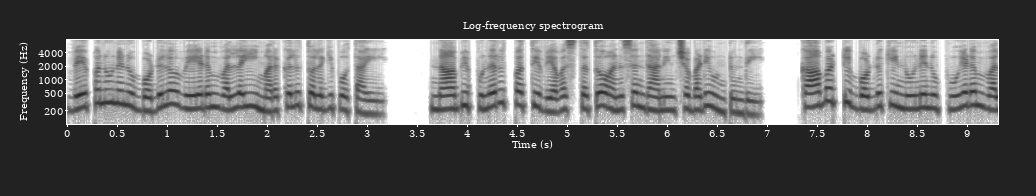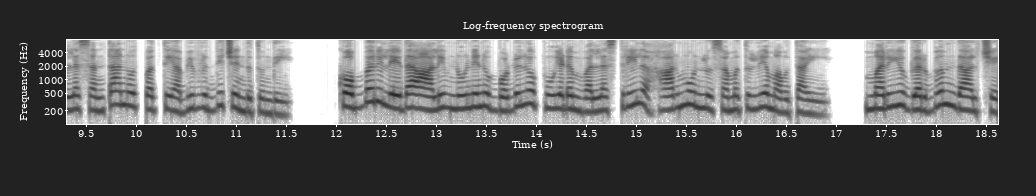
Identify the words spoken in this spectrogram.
వేపనూనెను బొడ్డులో వేయడం వల్ల ఈ మరకలు తొలగిపోతాయి. నాభి పునరుత్పత్తి వ్యవస్థతో అనుసంధానించబడి ఉంటుంది. కాబట్టి బొడ్డుకి నూనెను పూయడం వల్ల సంతానోత్పత్తి అభివృద్ధి చెందుతుంది. కొబ్బరి లేదా ఆలివ్ నూనెను బొడ్డులో పూయడం వల్ల స్త్రీల హార్మోన్లు సమతుల్యమవుతాయి. మరియు గర్భం దాల్చే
